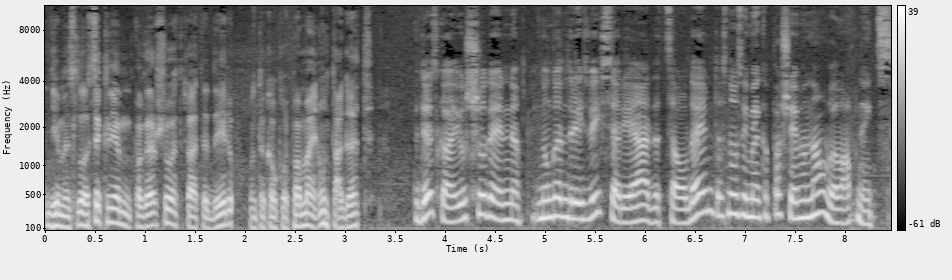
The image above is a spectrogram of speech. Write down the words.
ģimenes locekļiem, pagaršot, kā tad ir, un tad kaut ko pamainīt. Un tagad Bet redz, kā jūs šodien, nu, gandrīz visi arī ēdat saldējumu, tas nozīmē, ka pašiem nav vēl apnicis.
